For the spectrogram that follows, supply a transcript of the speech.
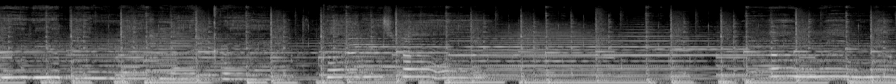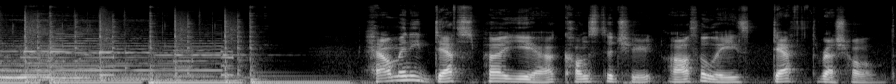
Will you be right like crowd? The crowd is right. Oh, oh, oh, How many deaths per year constitute Arthur Lee's death threshold?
